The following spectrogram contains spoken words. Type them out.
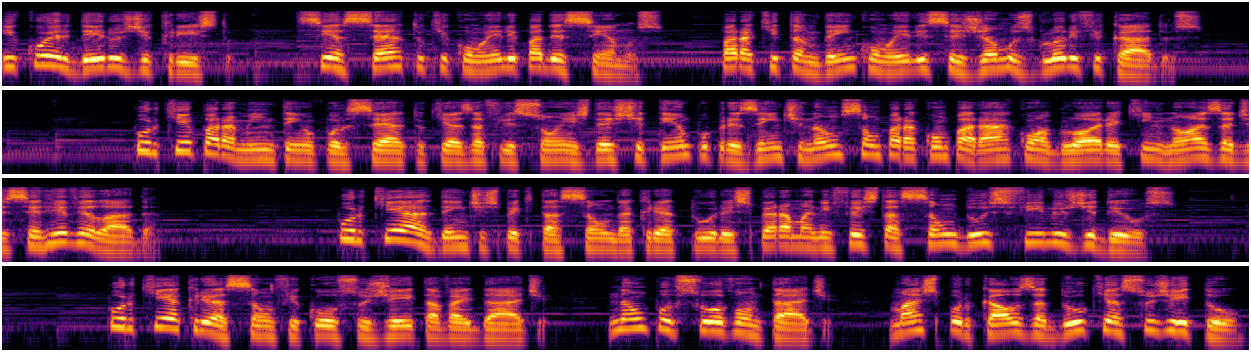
e co-herdeiros de Cristo, se é certo que com ele padecemos, para que também com ele sejamos glorificados. Porque para mim tenho por certo que as aflições deste tempo presente não são para comparar com a glória que em nós há de ser revelada. Porque a ardente expectação da criatura espera a manifestação dos filhos de Deus. Porque a criação ficou sujeita à vaidade, não por sua vontade, mas por causa do que a sujeitou.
